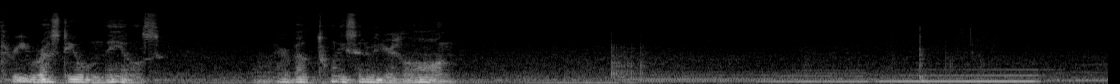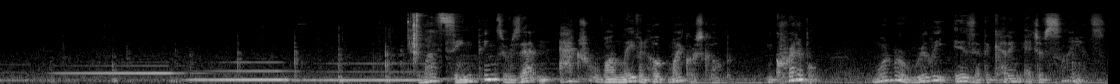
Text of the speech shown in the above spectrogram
Three rusty old nails. They're about 20 centimeters long. Seeing things, or is that an actual von Leeuwenhoek microscope? Incredible. Mortimer really is at the cutting edge of science.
